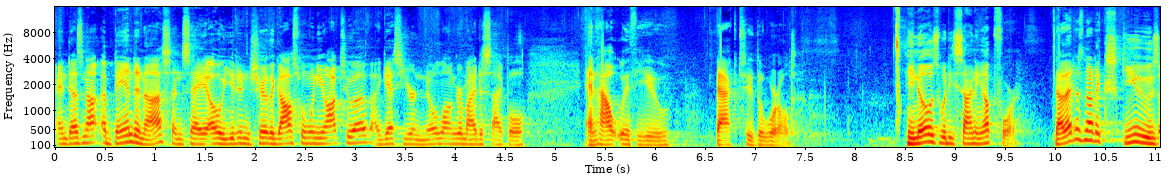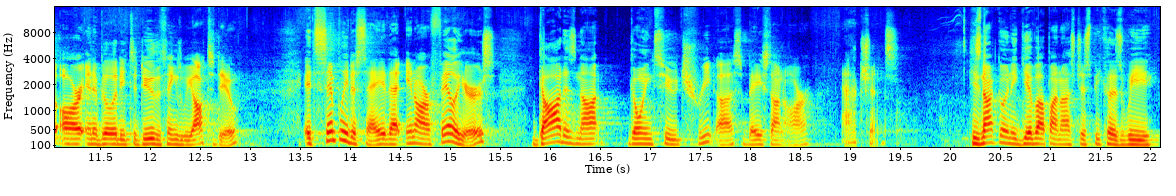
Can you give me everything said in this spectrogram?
and does not abandon us and say, Oh, you didn't share the gospel when you ought to have. I guess you're no longer my disciple, and out with you back to the world. He knows what he's signing up for. Now, that does not excuse our inability to do the things we ought to do. It's simply to say that in our failures, God is not going to treat us based on our actions. He's not going to give up on us just because we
